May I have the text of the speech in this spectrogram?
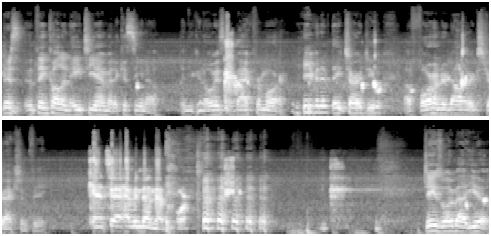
there's a thing called an ATM at a casino, and you can always go back for more, even if they charge you a four hundred dollar extraction fee. Can't say I haven't done that before. James, what about you?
